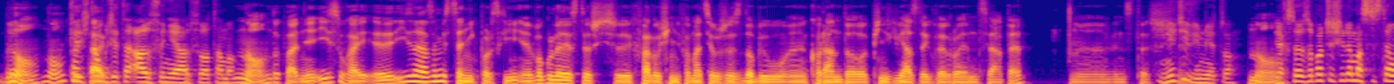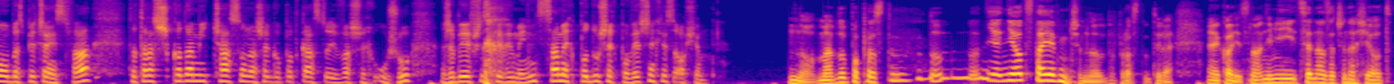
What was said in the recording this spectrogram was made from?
Był. No, no, tak, Gdzieś tam, tak. gdzie te alfy, nie alfy, o tam. o. No, dokładnie. I słuchaj, y, i znalazłem jest cennik polski. W ogóle jest też, y, chwalą się informacją, że zdobył y, Corando 5 gwiazdek w Euro NCAP, więc też... Nie dziwi mnie to. No, Jak sobie zobaczysz, ile ma systemu bezpieczeństwa, to teraz szkoda mi czasu naszego podcastu i waszych uszu, żeby je wszystkie wymienić. Samych poduszek powietrznych jest 8. no, ma no po prostu, no, no nie, nie odstaje w niczym, no po prostu tyle. E, Koniec. No niemniej cena zaczyna się od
